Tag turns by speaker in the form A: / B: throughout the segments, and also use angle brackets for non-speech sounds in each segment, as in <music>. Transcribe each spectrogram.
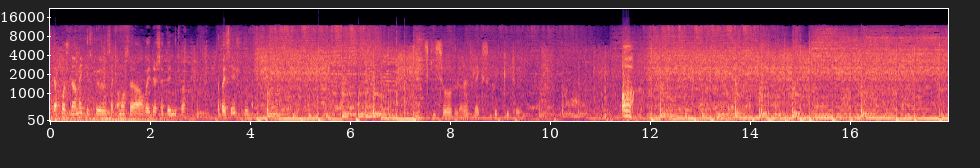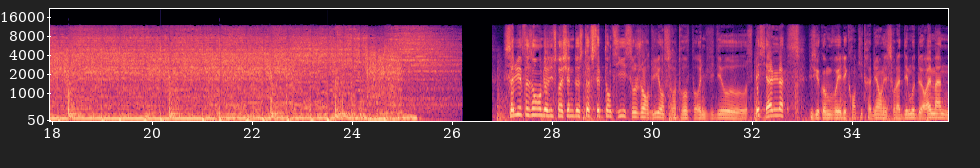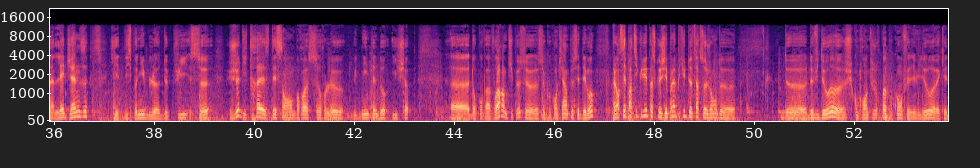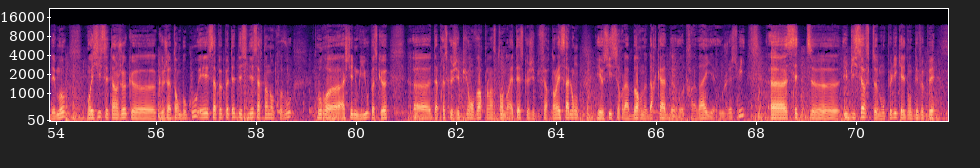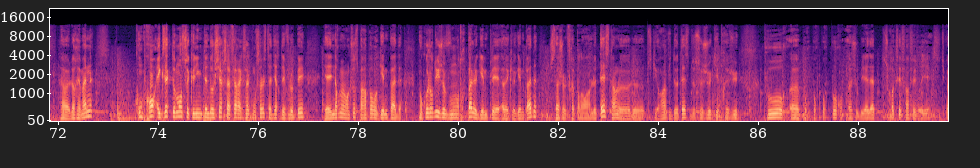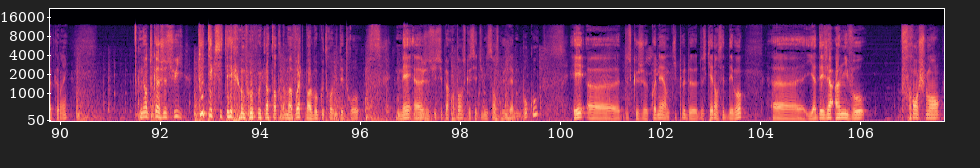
A: si t'approches d'un mec, est-ce que ça commence à envoyer de la châtaigne ou pas T'as pas essayé, je suppose
B: Ce qui sauve le réflexe coup de cuteuse. Oh
C: Salut les faisans, bienvenue sur la chaîne de Stuff76. Aujourd'hui, on se retrouve pour une vidéo spéciale, puisque comme vous voyez l'écran titre, eh bien, on est sur la démo de Rayman Legends, qui est disponible depuis ce jeudi 13 décembre sur le Nintendo eShop. Euh, donc on va voir un petit peu ce, ce que contient un peu cette démo. Alors c'est particulier parce que j'ai pas l'habitude de faire ce genre de de, de vidéos. Je comprends toujours pas pourquoi on fait des vidéos avec les démos. Moi ici c'est un jeu que, que j'attends beaucoup et ça peut peut-être décider certains d'entre vous pour euh, acheter une Wii U parce que euh, d'après ce que j'ai pu en voir pour l'instant dans les tests que j'ai pu faire dans les salons et aussi sur la borne d'arcade au travail où je suis, euh, c'est euh, Ubisoft Montpellier qui a donc développé euh, le Rayman comprend exactement ce que Nintendo cherche à faire avec sa console, c'est-à-dire développer énormément de choses par rapport au gamepad. Donc aujourd'hui, je vous montre pas le gameplay avec le gamepad, ça je le ferai pendant le test, hein, le, le, puisqu'il y aura un vidéo test de ce jeu qui est prévu pour euh, pour pour pour pour, euh, j'oublie la date, je crois que c'est fin février, si tu dis pas de conneries. Mais en tout cas, je suis tout excité, <laughs> comme vous pouvez l'entendre à ma voix. Je parle beaucoup trop vite et trop. Mais euh, je suis super content parce que c'est une licence que j'aime beaucoup. Et euh, de ce que je connais un petit peu de, de ce qu'il y a dans cette démo, euh, il y a déjà un niveau, franchement,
